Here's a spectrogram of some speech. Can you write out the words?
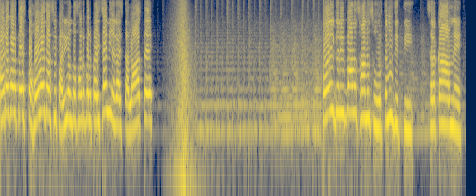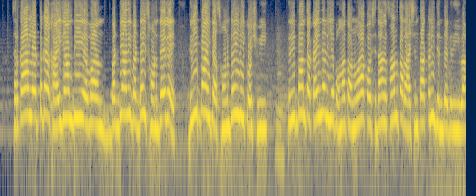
ਸਾਡੇ ਕੋਲ ਕਿਸ਼ਤ ਹੋਵੇ ਤਾਂ ਅਸੀਂ ਭਰੀ ਹੁੰਦਾ ਸਾਡੇ ਕੋਲ ਪੈਸਾ ਨਹੀਂ ਹੈਗਾ ਅਸੀਂ ਤਾਂ। ਲਾਤੇ ਕੋਈ ਗਰੀਬਾਂ ਨੂੰ ਸਾਨੂੰ ਸਹੂਲਤ ਨਹੀਂ ਦਿੱਤੀ ਸਰਕਾਰ ਨੇ। ਸਰਕਾਰ ਲੁੱਟ ਕੇ ਖਾਈ ਜਾਂਦੀ ਹੈ ਵ- ਵੱਡਿਆਂ ਦੀ ਵੱਡੇ ਹੀ ਸੁਣਦੇ ਗਏ ਗਰੀਬਾਂ ਹੀ ਤਾਂ ਸੁਣਦੇ ਹੀ ਨਹੀਂ ਕੁਛ ਵੀ। ਗਰੀਬਾਂ ਨੂੰ ਤਾਂ ਕਹਿੰਦੇ ਨਹੀਂ ਜੇ ਭਾਵੇਂ ਤੁਹਾਨੂੰ ਆਹ ਕੁਛ ਦਾਂਗੇ ਸਾਨੂੰ ਤਾਂ ਰਾਸ਼ਨ ਤੱਕ ਨਹੀਂ ਦਿੰਦੇ ਗਰੀਬ ਆ।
